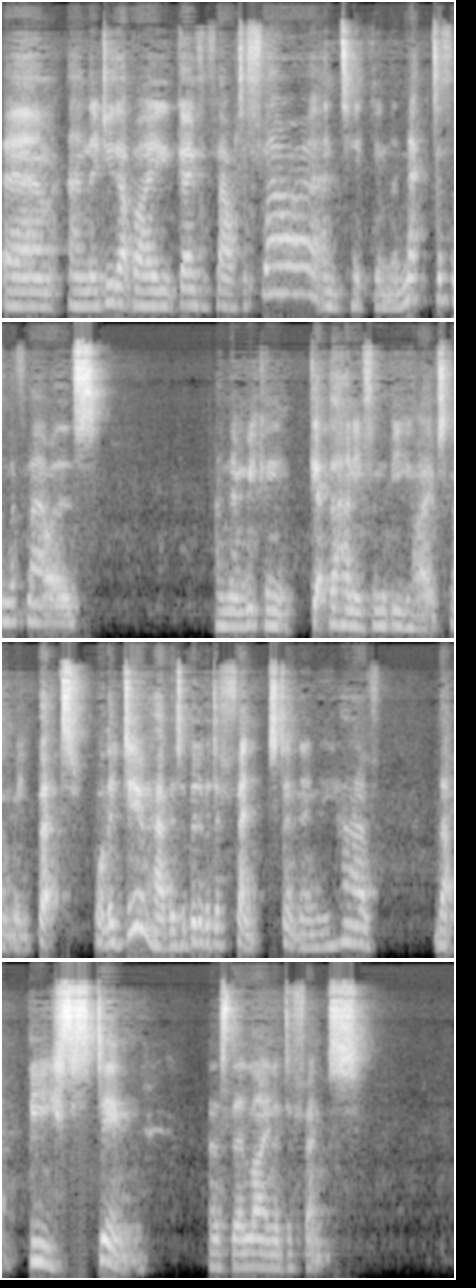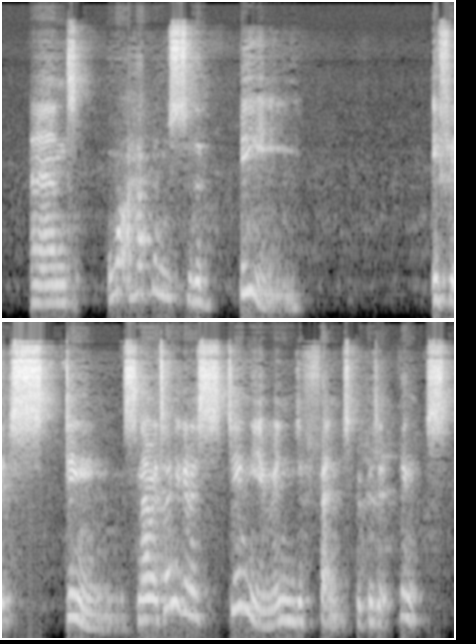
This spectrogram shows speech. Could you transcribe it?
Um, and they do that by going from flower to flower and taking the nectar from the flowers. And then we can get the honey from the beehives, can't we? But what they do have is a bit of a defense, don't they? They have that bee sting as their line of defense. And what happens to the bee if it stings. Now it's only going to sting you in defense because it thinks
